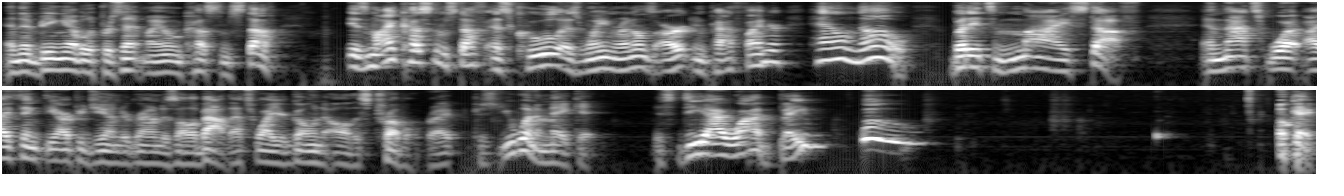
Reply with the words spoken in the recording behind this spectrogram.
And then being able to present my own custom stuff. Is my custom stuff as cool as Wayne Reynolds' art in Pathfinder? Hell no. But it's my stuff. And that's what I think the RPG Underground is all about. That's why you're going to all this trouble, right? Because you want to make it. It's DIY, babe. Woo! Okay,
